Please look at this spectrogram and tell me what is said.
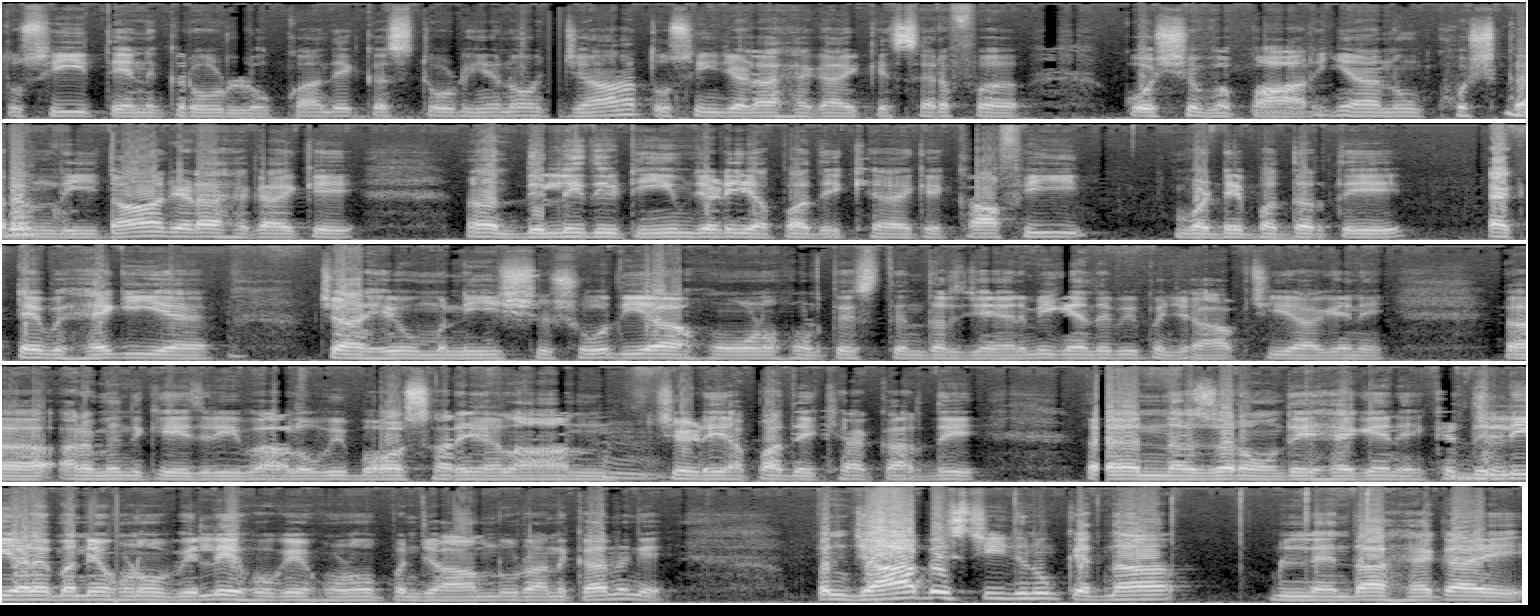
ਤੁਸੀਂ 3 ਕਰੋੜ ਲੋਕਾਂ ਦੇ ਕਸਟੋਡੀਅਨ ਹੋ ਜਾਂ ਤੁਸੀਂ ਜਿਹੜਾ ਹੈਗਾ ਕਿ ਸਿਰਫ ਕੁਝ ਵਪਾਰੀਆਂ ਨੂੰ ਖੁਸ਼ ਕਰਨ ਲਈ ਜਾਂ ਜਿਹੜਾ ਹੈਗਾ ਕਿ ਦਿੱਲੀ ਦੀ ਟੀਮ ਜਿਹੜੀ ਆਪਾਂ ਦੇਖਿਆ ਹੈ ਕਿ ਕਾਫੀ ਵੱਡੇ ਪੱਧਰ ਤੇ ਐਕਟਿਵ ਹੈਗੀ ਹੈ ਚਾਹੇ ਉਹ ਮਨੀਸ਼ ਸਿਸੋਦੀਆ ਹੋਣ ਹੁਣ ਤੇ ਸਤਿੰਦਰ ਜੈਨ ਵੀ ਕਹਿੰਦੇ ਵੀ ਪੰਜਾਬ 'ਚ ਹੀ ਆ ਗਏ ਨੇ। ਅਰਵਿੰਦ ਕੇਜਰੀਵਾਲ ਉਹ ਵੀ ਬਹੁਤ ਸਾਰੇ ਐਲਾਨ ਜਿਹੜੇ ਆਪਾਂ ਦੇਖਿਆ ਕਰਦੇ ਨਜ਼ਰ ਆਉਂਦੇ ਹੈਗੇ ਨੇ ਕਿ ਦਿੱਲੀ ਵਾਲੇ ਬੰਨੇ ਹੁਣ ਉਹ ਵਿਹਲੇ ਹੋ ਗਏ ਹੁਣ ਉਹ ਪੰਜਾਬ ਨੂੰ ਰਨ ਕਰਨਗੇ। ਪੰਜਾਬ ਇਸ ਚੀਜ਼ ਨੂੰ ਕਿੱਦਾਂ ਲੈਂਦਾ ਹੈਗਾ ਏ?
